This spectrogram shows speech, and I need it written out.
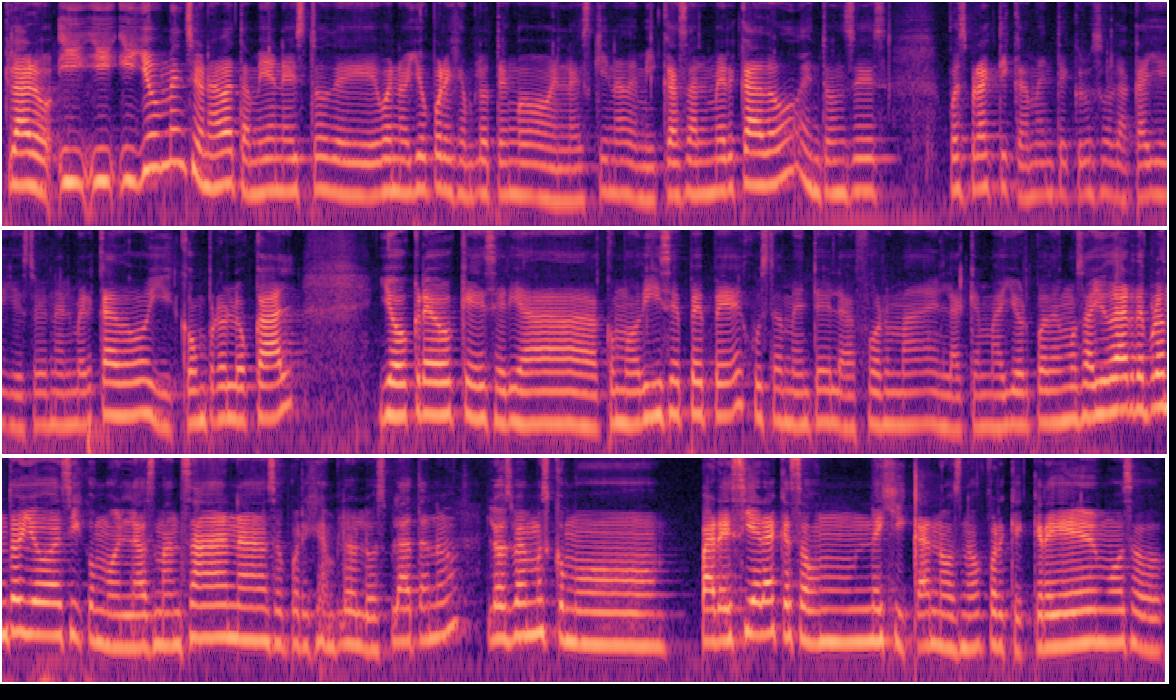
Claro, y, y, y yo mencionaba también esto de, bueno, yo por ejemplo tengo en la esquina de mi casa el mercado, entonces pues prácticamente cruzo la calle y estoy en el mercado y compro local. Yo creo que sería, como dice Pepe, justamente la forma en la que mayor podemos ayudar. De pronto yo así como en las manzanas o por ejemplo los plátanos, los vemos como pareciera que son mexicanos, ¿no? Porque creemos o,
